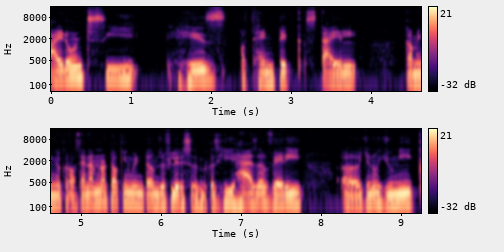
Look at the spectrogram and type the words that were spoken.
I don't see his authentic style coming across. And I'm not talking in terms of lyricism because he has a very, uh, you know, unique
